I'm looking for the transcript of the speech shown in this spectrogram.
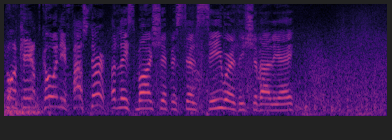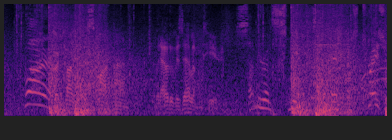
blockade go any faster? At least my ship is still seaworthy, Chevalier. Fire! Bartol's a smart man, but out of his element here. Samuel Smith is a Templar's treasure.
